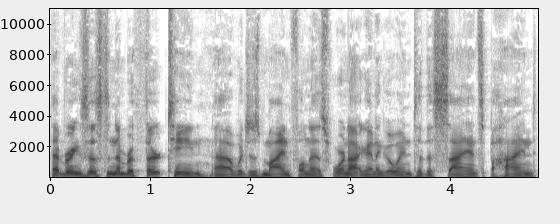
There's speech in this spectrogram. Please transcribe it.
That brings us to number 13, uh, which is mindfulness. We're not going to go into the science behind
